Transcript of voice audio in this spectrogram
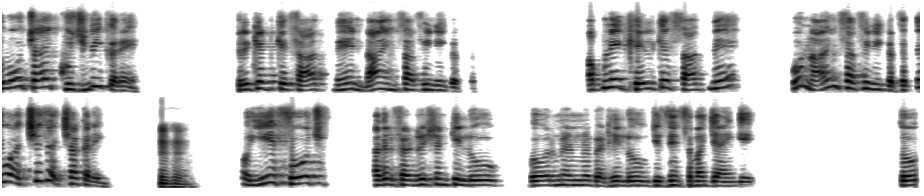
तो वो चाहे कुछ भी करें क्रिकेट के साथ में ना इंसाफी नहीं कर सकते। अपने खेल के साथ में वो ना इंसाफी नहीं कर सकते वो अच्छे से अच्छा करेंगे। और ये सोच अगर फेडरेशन के लोग गवर्नमेंट में बैठे लोग जिस दिन समझ जाएँगे। तो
